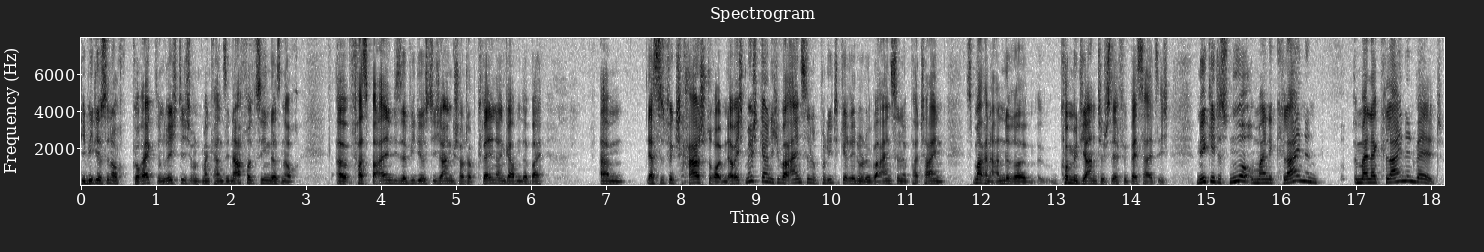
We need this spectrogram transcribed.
Die Videos sind auch korrekt und richtig und man kann sie nachvollziehen. Da sind auch äh, fast bei allen dieser Videos, die ich angeschaut habe, Quellenangaben dabei. Ähm, das ist wirklich haarsträubend. Aber ich möchte gar nicht über einzelne Politiker reden oder über einzelne Parteien. Das machen andere äh, komödiantisch sehr viel besser als ich. Mir geht es nur um meine kleinen, in meiner kleinen Welt,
